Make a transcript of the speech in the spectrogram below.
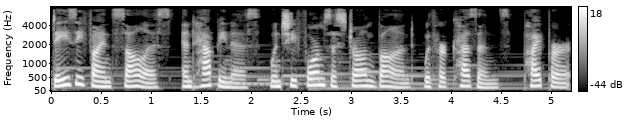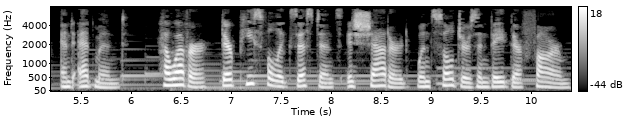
Daisy finds solace and happiness when she forms a strong bond with her cousins, Piper and Edmund. However, their peaceful existence is shattered when soldiers invade their farm,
